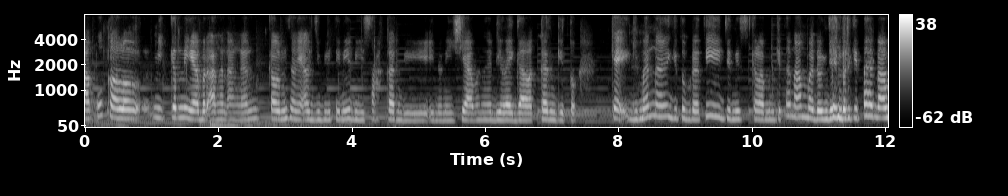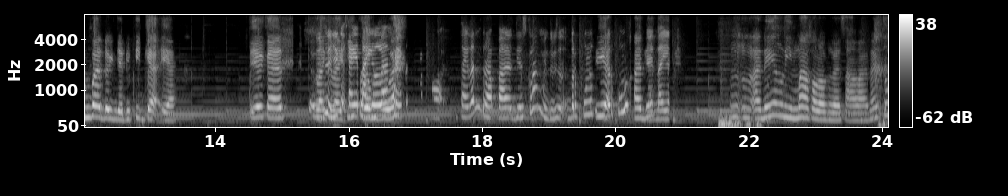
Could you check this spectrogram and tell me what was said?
aku kalau mikir nih ya berangan-angan kalau misalnya LGBT ini disahkan di Indonesia, maksudnya dilegalkan gitu kayak gimana gitu? Berarti jenis kelamin kita nambah dong gender kita nambah dong jadi tiga ya? Iya kan? Laki-laki kayak Thailand Thailand berapa jenis kelamin itu berpuluh iya, berpuluh? ada Thailand. Mm -mm, ada yang lima kalau nggak salah. Nah itu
